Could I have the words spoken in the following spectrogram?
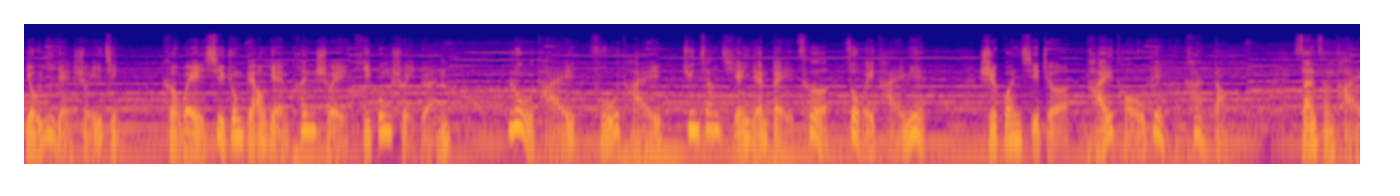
有一眼水井。可为戏中表演喷水提供水源，露台、浮台均将前檐北侧作为台面，使观戏者抬头便可看到。三层台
